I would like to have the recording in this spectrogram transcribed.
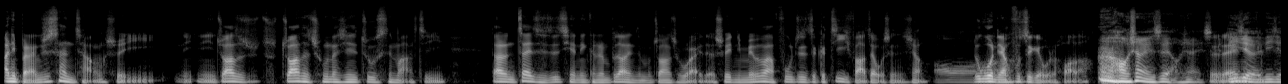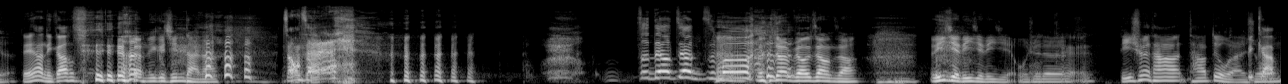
啊，你本来就擅长，所以你你抓得抓得出那些蛛丝马迹。当然，在此之前，你可能不知道你怎么抓出来的，所以你没办法复制这个技法在我身上。哦如果你要复制给我的话啦，好像也是，好像也是，理解了，理解了。等一下，你刚刚是 一个清谈啊，总裁，真的要这样子吗？当然不要这样子啊，理解理解理解。我觉得的确他，他对我来说，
